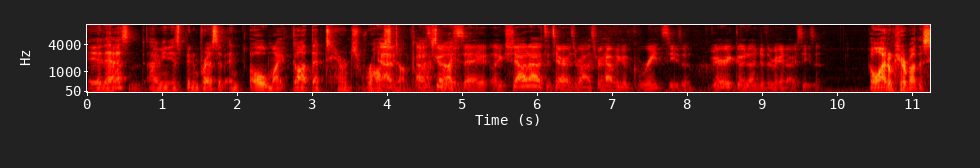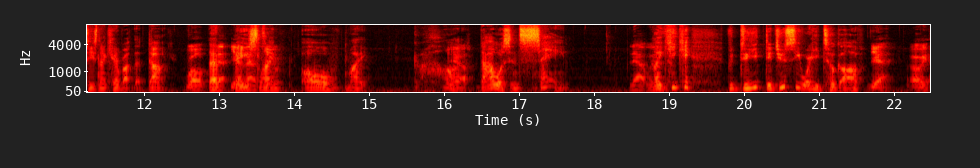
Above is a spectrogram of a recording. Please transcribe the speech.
It hasn't. I mean, it's been impressive. And oh my god, that Terrence Ross I, dunk I was gonna night. say, like, shout out to Terrence Ross for having a great season. Very good under the radar season. Oh, I don't care about the season. I care about that dunk. Well, that, that- yeah, baseline. oh my god, Yeah. that was insane. That was Like he came. Do you did you see where he took off? Yeah. Oh yeah.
